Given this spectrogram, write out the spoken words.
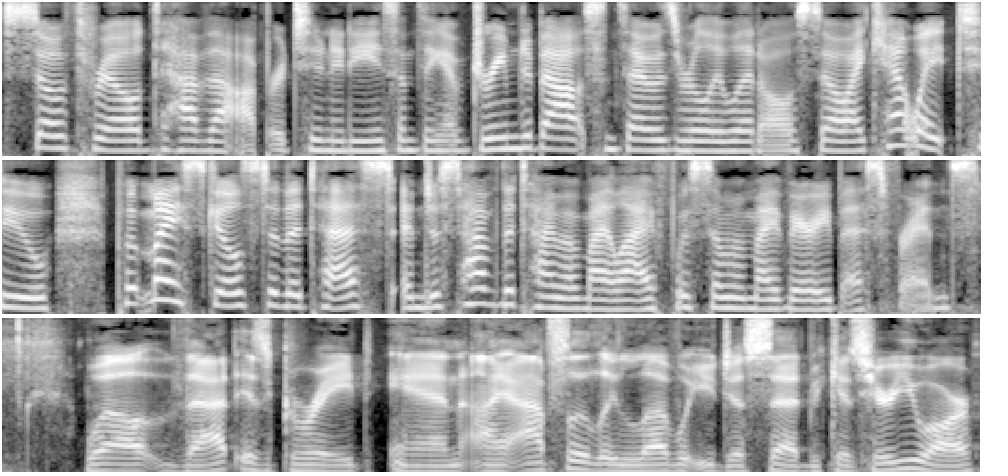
so thrilled to have that opportunity, something I've dreamed about since I was really little. So I can't wait to put my skills to the test and just have the time of my life with some of my very best friends. Well, that is great, and I absolutely love what you just said because here you are.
